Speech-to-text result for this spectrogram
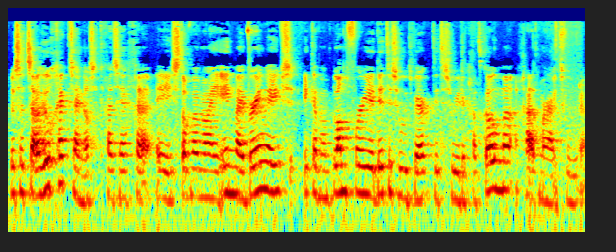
Dus het zou heel gek zijn als ik ga zeggen: hey, stap bij mij in bij Brainwaves. Ik heb een plan voor je. Dit is hoe het werkt. Dit is hoe je er gaat komen. Ga het maar uitvoeren.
